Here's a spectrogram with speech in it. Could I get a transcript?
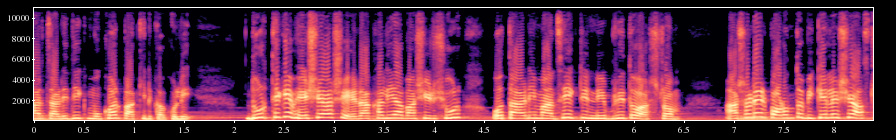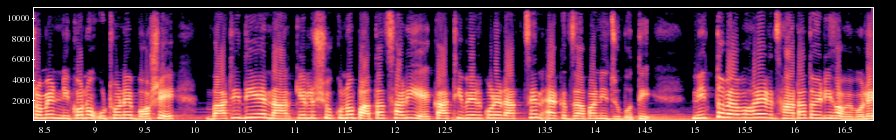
আর চারিদিক মুখর পাখির কাকলি। দূর থেকে ভেসে আসে রাখালিয়া বাঁশির সুর ও তারই মাঝে একটি নিভৃত আশ্রম। আষাঢ়ের পরন্ত বিকেলে সে আশ্রমের নিকোনো উঠোনে বসে বাটি দিয়ে নারকেল, শুকনো পাতা ছাড়িয়ে কাঠি বের করে রাখছেন এক জাপানি যুবতী। নিত্য ব্যবহারের ঝাঁটা তৈরি হবে বলে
